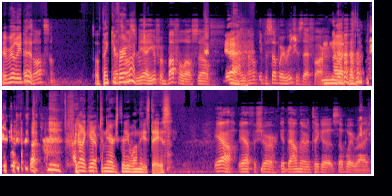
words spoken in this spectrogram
It really did. That's awesome. So thank you That's very awesome. much. Yeah, you're from Buffalo, so yeah, I, don't think the subway reaches that far. No, it doesn't. I gotta get up to New York City one of these days. Yeah, yeah, for sure. Get down there and take a subway ride.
